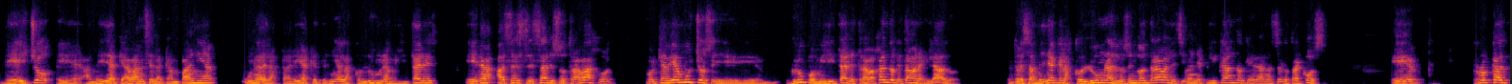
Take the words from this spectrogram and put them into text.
De hecho, eh, a medida que avance la campaña, una de las tareas que tenían las columnas militares era hacer cesar esos trabajos, porque había muchos eh, grupos militares trabajando que estaban aislados. Entonces, a medida que las columnas los encontraban, les iban explicando que iban a hacer otra cosa. Eh, Roca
